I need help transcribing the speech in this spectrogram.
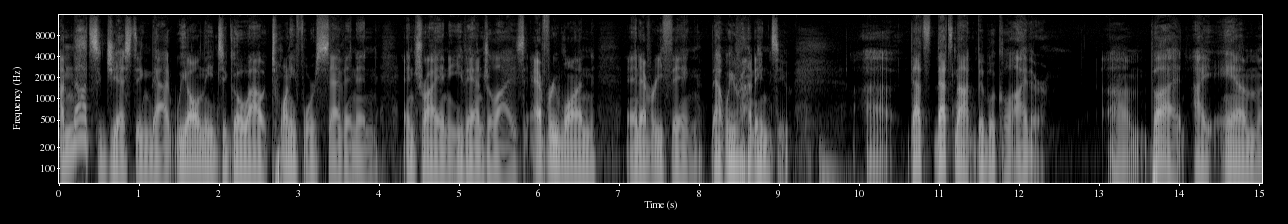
I'm not suggesting that we all need to go out 24/7 and and try and evangelize everyone and everything that we run into. Uh, that's that's not biblical either. Um, but I am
